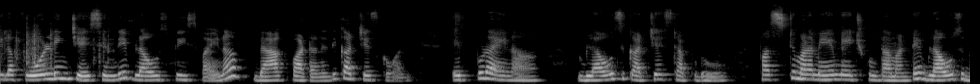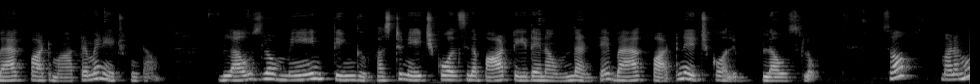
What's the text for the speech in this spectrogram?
ఇలా ఫోల్డింగ్ చేసింది బ్లౌజ్ పీస్ పైన బ్యాక్ పార్ట్ అనేది కట్ చేసుకోవాలి. ఎప్పుడైనా బ్లౌజ్ కట్ చేసేటప్పుడు ఫస్ట్ మనం ఏం నేర్చుకుంటామంటే బ్లౌజ్ బ్యాక్ పార్ట్ మాత్రమే నేర్చుకుంటాం. బ్లౌజ్లో మెయిన్ థింగ్ ఫస్ట్ నేర్చుకోవాల్సిన పార్ట్ ఏదైనా ఉందంటే బ్యాక్ పార్ట్ నేర్చుకోవాలి బ్లౌజ్లో సో మనము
